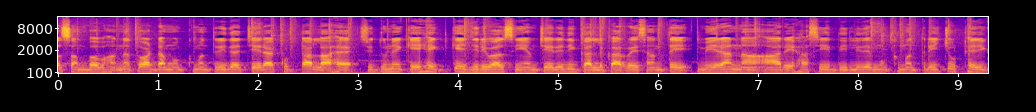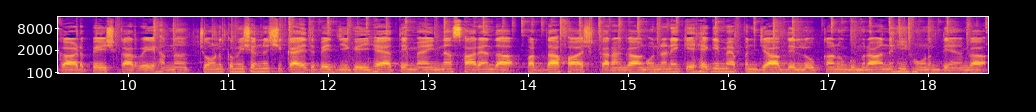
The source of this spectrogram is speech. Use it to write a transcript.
ਅਸੰਭਵ ਹਨ। ਤੁਹਾਡਾ ਮੁੱਖ ਮੰਤਰੀ ਦਾ ਚਿਹਰਾ ਘੁਟਾਲਾ ਹੈ। ਸਿੱਧੂ ਨੇ ਕਿਹਾ ਕਿ ਕੇਜਰੀਵਾਲ ਸੀਐਮ ਚਿਹਰੇ ਦੀ ਗੱਲ ਕਰ ਰਹੇ ਸਨ ਤੇ ਮੇਰਾ ਨਾਂ ਆ ਰਿਹਾ ਸੀ। ਦਿੱਲੀ ਦੇ ਮੁੱਖ ਮੰਤਰੀ ਝੂਠੇ ਰਿਕਾਰਡ ਪੇਸ਼ ਕਰ ਰਹੇ ਹਨ। ਚੋਣ ਕਮਿਸ਼ਨ ਨੂੰ ਸ਼ਿਕਾਇਤ ਭੇਜੀ ਗਈ ਹੈ ਅਤੇ ਮੈਂ ਇਹਨਾਂ ਸਾਰਿਆਂ ਦਾ ਪਰਦਾਫਾਸ਼ ਕਰਾਂਗਾ। ਉਹਨਾਂ ਨੇ ਕਿਹਾ ਕਿ ਮੈਂ ਪੰਜਾਬ ਦੇ ਲੋਕਾਂ ਨੂੰ ਗੁੰਮਰਾਹ ਨਹੀਂ ਹੋਣ ਦੇਵਾਂਗਾ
